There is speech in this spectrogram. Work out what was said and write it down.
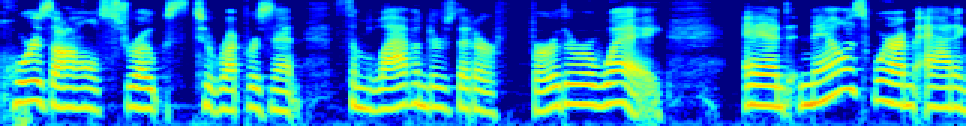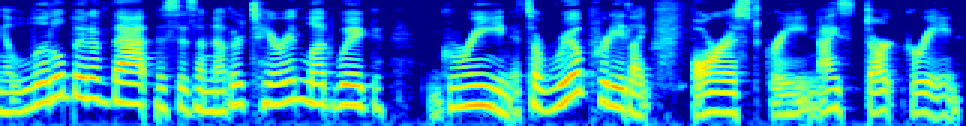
horizontal strokes to represent some lavenders that are further away. And now is where I'm adding a little bit of that. This is another Terry Ludwig green. It's a real pretty like forest green, nice dark green.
